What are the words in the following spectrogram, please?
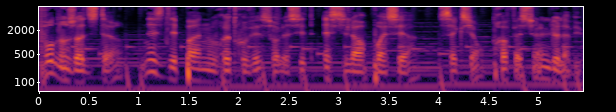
pour nos auditeurs, n'hésitez pas à nous retrouver sur le site essilor.ca, section professionnelle de la vue.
